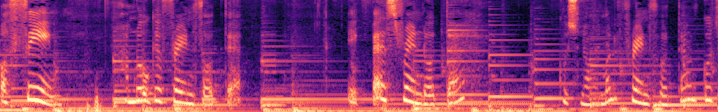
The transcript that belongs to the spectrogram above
और सेम हम लोगों के फ्रेंड्स होते हैं। एक बेस्ट फ्रेंड होता है, कुछ नॉर्मल फ्रेंड्स होते हैं, कुछ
